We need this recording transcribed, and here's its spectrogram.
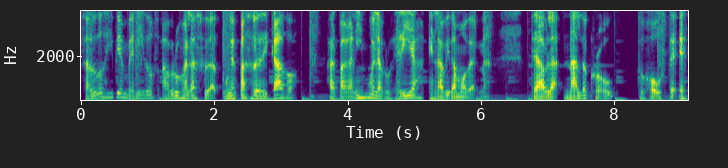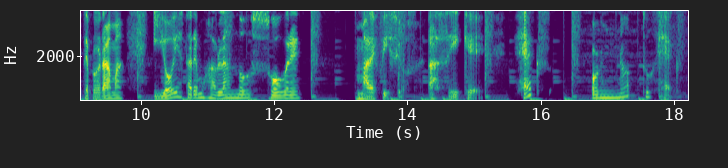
Saludos y bienvenidos a Brujo en la Ciudad, un espacio dedicado al paganismo y la brujería en la vida moderna. Te habla Naldo Crow, tu host de este programa, y hoy estaremos hablando sobre maleficios. Así que, ¿hex or not to hex?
